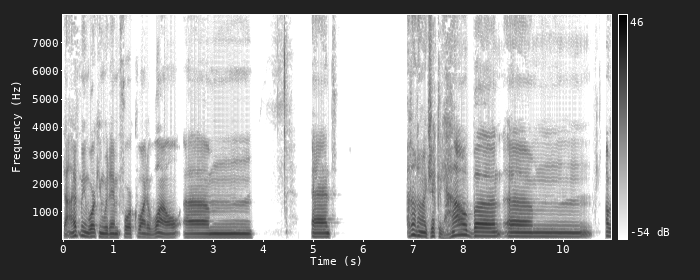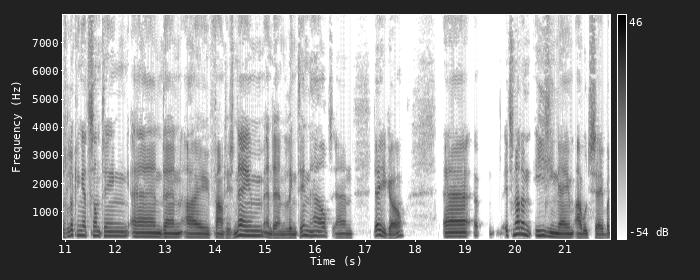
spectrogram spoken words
yeah, I've been working with him for quite a while, um, and I don't know exactly how, but um, I was looking at something and then I found his name and then LinkedIn helped and there you go. Uh, it's not an easy name, I would say, but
